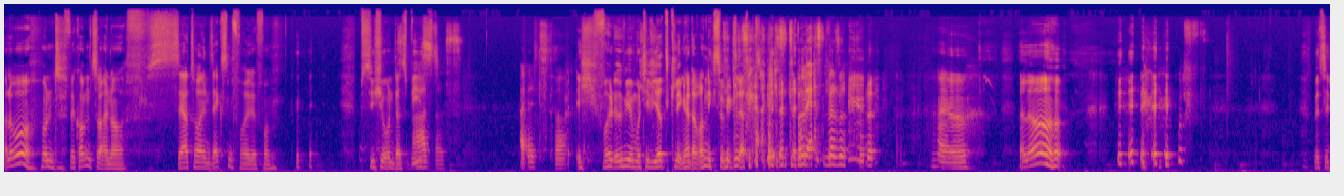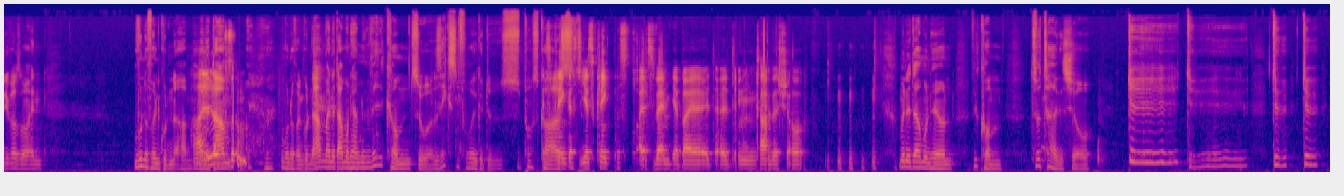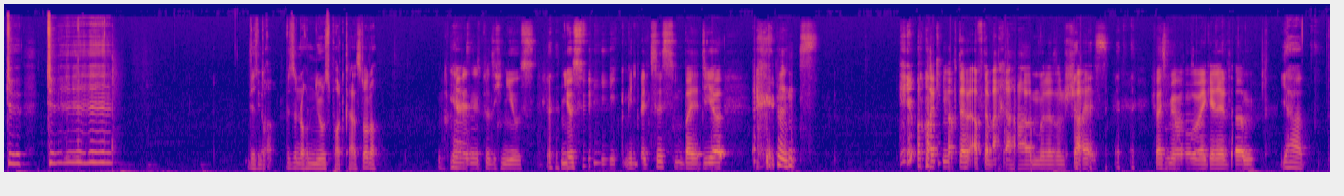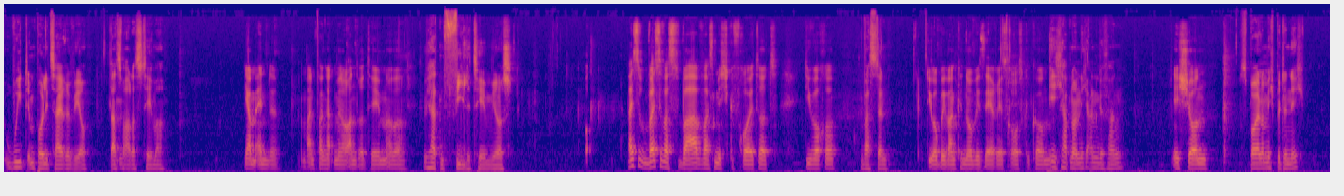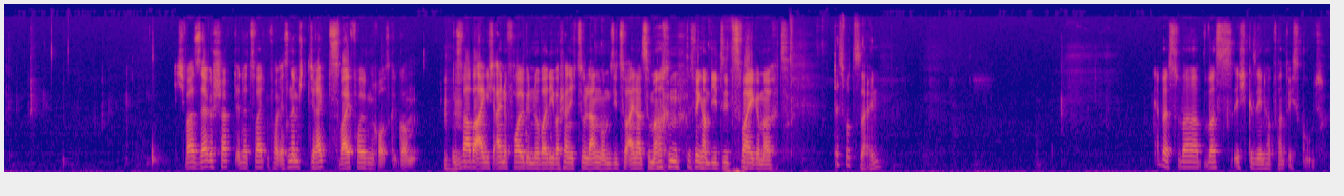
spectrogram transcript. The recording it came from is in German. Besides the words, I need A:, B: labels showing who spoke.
A: Hallo und willkommen zu einer sehr tollen sechsten Folge vom Psycho und das
B: war
A: Biest.
B: das? Alter.
A: Ich wollte irgendwie motiviert klingen, hat aber nicht so geklappt.
B: Beim ersten Versuch. Äh,
A: Hallo! Willst du lieber so einen wundervollen guten Abend, meine
B: Hallo
A: Damen,
B: zusammen.
A: wundervollen guten Abend, meine Damen und Herren, willkommen zur sechsten Folge des
B: Jetzt
A: Podcasts.
B: klingt, das, jetzt klingt das so, als wären wir bei der Ding Tagesschau.
A: Meine Damen und Herren, willkommen zur Tagesschau. Dü, dü, dü, dü, dü, dü. Wir sind,
B: Ja.
A: doch, wir sind noch ein News-Podcast, oder?
B: Ja, das sind jetzt plötzlich News. News wie, wie die Polizisten bei dir und heute auf der, auf der Wache haben oder so ein Scheiß. Ich weiß nicht mehr, worüber wir geredet haben.
A: Ja, Weed im Polizeirevier. Das war das Thema.
B: Ja, am Ende. Am Anfang hatten wir noch andere Themen, aber.
A: Wir hatten viele Themen, Josh.
B: Weißt du, weißt du, was war, was mich gefreut hat die Woche?
A: Was denn?
B: Die Obi-Wan Kenobi-Serie ist rausgekommen.
A: Ich habe noch nicht angefangen.
B: Ich schon.
A: Spoiler mich bitte nicht.
B: Ich war sehr geschockt in der zweiten Folge. Es sind nämlich direkt zwei Folgen rausgekommen. Es
A: Mhm.
B: war aber eigentlich eine Folge, nur war die wahrscheinlich zu lang, um sie zu einer zu machen. Deswegen haben die die zwei gemacht.
A: Das wird sein.
B: Aber es war, was ich gesehen habe, fand ich es gut.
